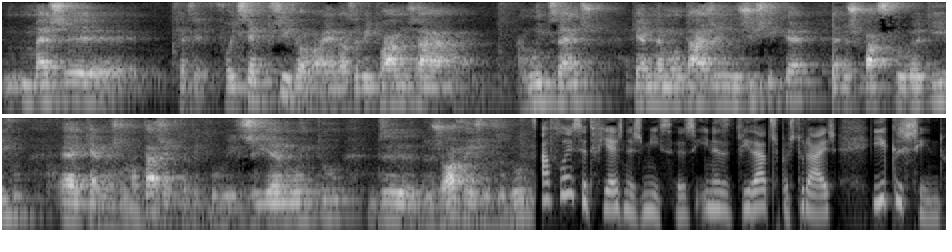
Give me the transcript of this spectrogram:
mas, uh, quer dizer, foi sempre possível, não é? Nós habituámos há, há muitos anos, quer na montagem logística do espaço celebrativo, quer é nas montagens, portanto aquilo exigia muito de, dos jovens, dos adultos. A afluência de fiéis nas missas e nas atividades pastorais ia crescendo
